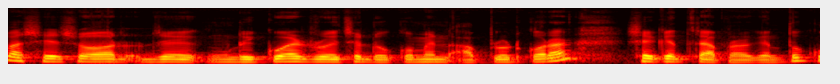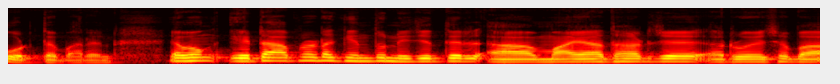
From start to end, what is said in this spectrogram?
বা শেষ হওয়ার যে রিকোয়ার্ড রয়েছে ডকুমেন্ট আপলোড করার, সেক্ষেত্রে আপনারা কিন্তু করতে পারেন। এবং এটা আপনারা কিন্তু নিজেদের মাই আধার যে রয়েছে বা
